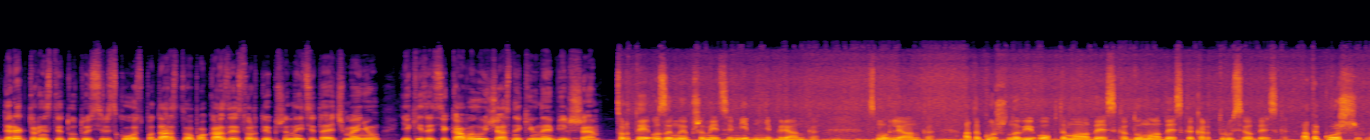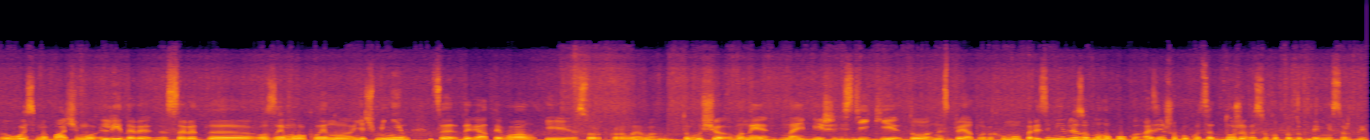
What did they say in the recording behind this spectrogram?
Директор Інституту сільського господарства показує сорти пшениці та ячменю, які зацікавили учасників найбільше. сорти озимої пшениці мід, Дніпрянка, смуглянка, а також нові Оптима Одеська, Дума Одеська, Картруся Одеська. А також ось ми бачимо лідери серед е, озимого клину ячменів це дев'ятий вал і сорт королева. Тому що вони найбільш стійкі до несприятливих умов перезимівлі з одного боку, а з іншого боку, це дуже високопродуктивні сорти.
